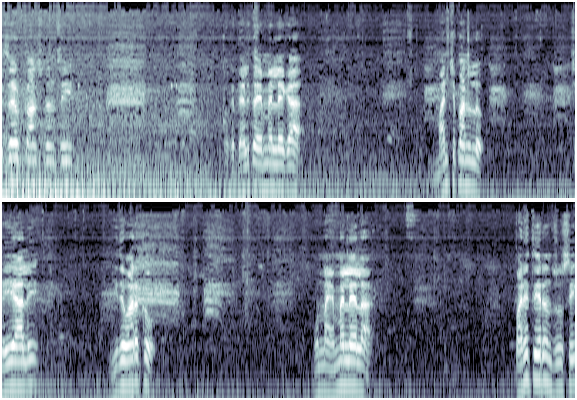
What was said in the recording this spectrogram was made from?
రిజర్వ్ కాన్స్టిట్యున్సీ ఒక దళిత ఎమ్మెల్యేగా మంచి పనులు చేయాలి. ఇది వరకు ఉన్న ఎమ్మెల్యేల పనితీరును చూసి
